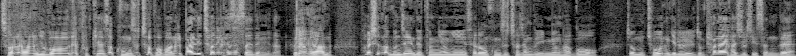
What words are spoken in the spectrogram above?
저는 이번에 국회에서 공수처 법안을 빨리 처리를 했었어야 됩니다. 그러면 네. 훨씬 더 문재인 대통령이 새로운 공수처장도 임명하고 좀 좋은 길을 좀 편하게 가실 수 있었는데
